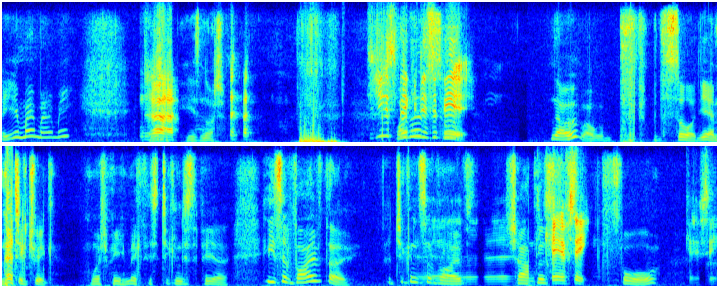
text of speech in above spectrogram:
Are you my mommy? Ah, He's not. did you just Why make it that's so- disappear? No, well, with the sword, yeah, magic trick. Watch me make this chicken disappear. He survived though. The chicken survived. Uh, Sharpness- KFC. Four. KFC.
